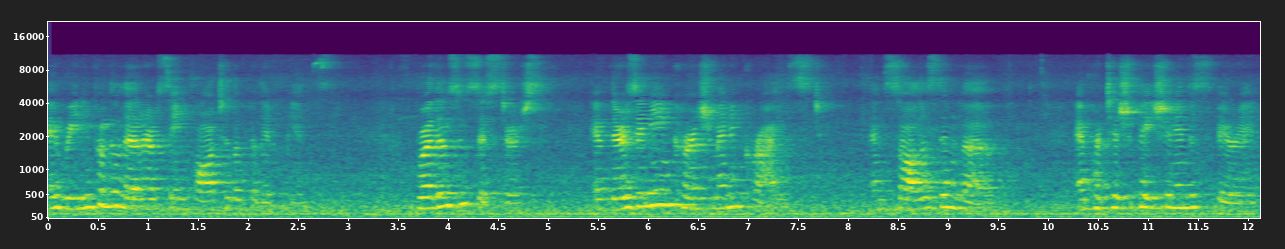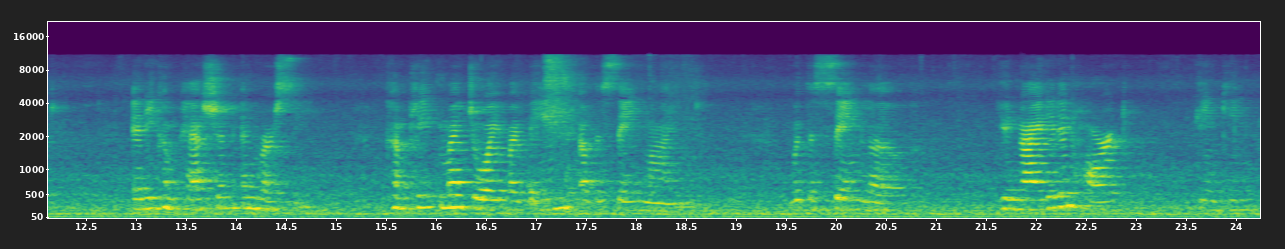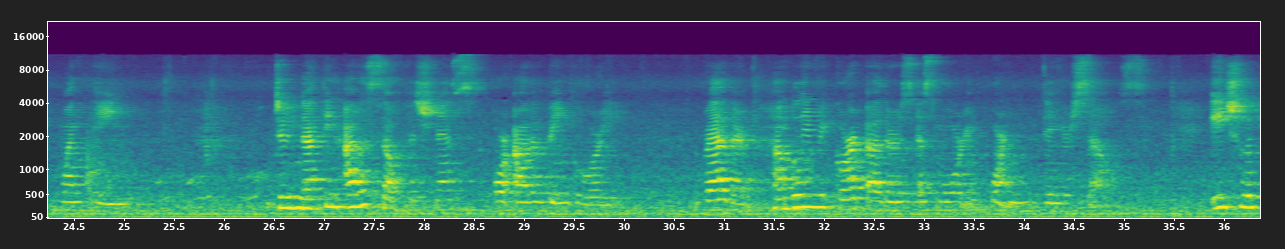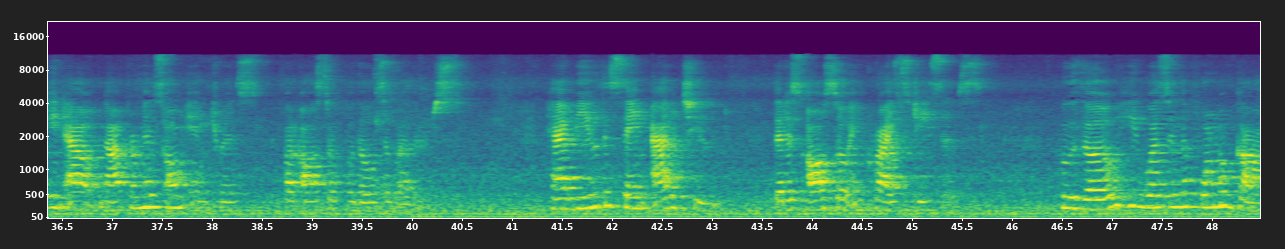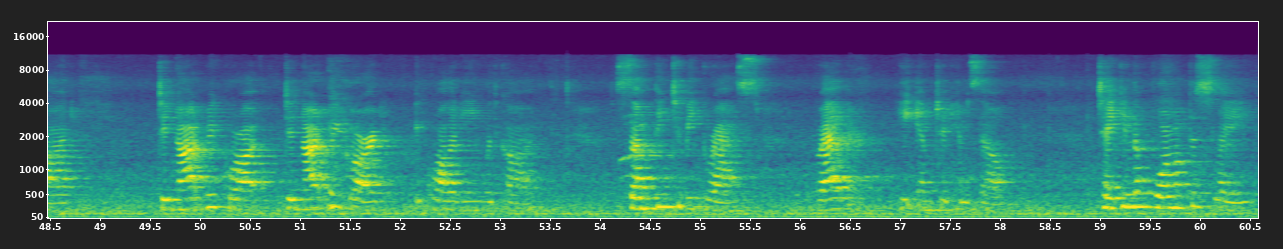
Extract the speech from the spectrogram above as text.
A reading from the letter of St. Paul to the Philippians. Brothers and sisters, if there's any encouragement in Christ, and solace in love, and participation in the Spirit, any compassion and mercy, complete my joy by being of the same mind, with the same love, united in heart, thinking one thing. Do nothing out of selfishness or out of vainglory. Rather, humbly regard others as more important than yourselves, each looking out not from his own interests, but also for those of others. Have you the same attitude that is also in Christ Jesus, who though he was in the form of God, did not regard, did not regard equality with God, something to be grasped. Rather, he emptied himself, taking the form of the slave,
